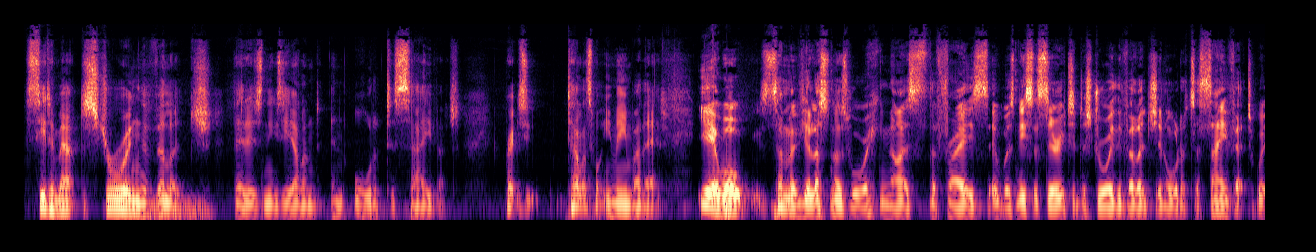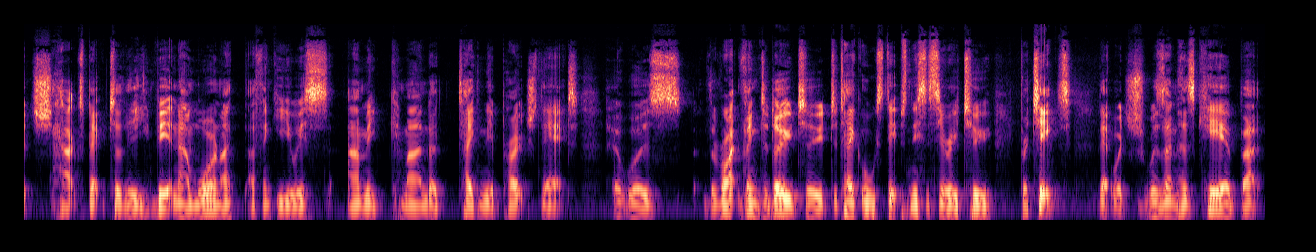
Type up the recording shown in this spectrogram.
set about destroying the village that is New Zealand in order to save it. Perhaps tell us what you mean by that. Yeah, well, some of your listeners will recognise the phrase, it was necessary to destroy the village in order to save it, which harks back to the Vietnam War. And I, I think a US Army commander taking the approach that it was the right thing to do to, to take all steps necessary to protect that which was in his care, but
